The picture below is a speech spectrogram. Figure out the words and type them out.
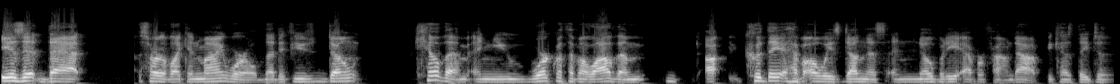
Is it that, sort of like in my world, that if you don't kill them and you work with them, allow them, uh, could they have always done this and nobody ever found out because they just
